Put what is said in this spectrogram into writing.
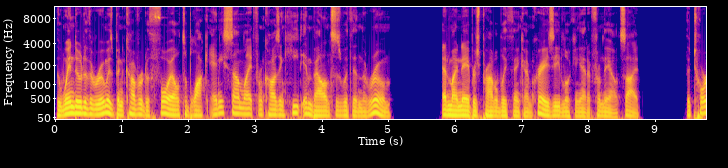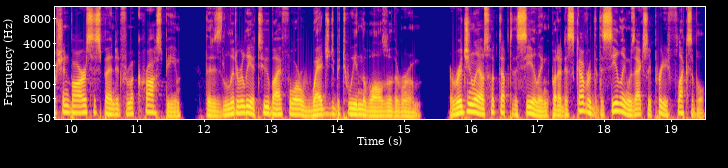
The window to the room has been covered with foil to block any sunlight from causing heat imbalances within the room, and my neighbors probably think I'm crazy looking at it from the outside. The torsion bar is suspended from a crossbeam that is literally a 2x4 wedged between the walls of the room. Originally, I was hooked up to the ceiling, but I discovered that the ceiling was actually pretty flexible,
